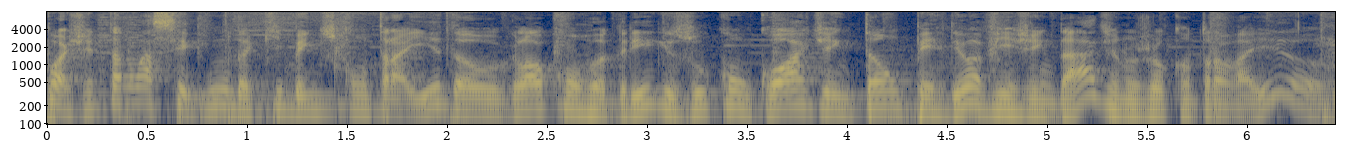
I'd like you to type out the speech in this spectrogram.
Pô, a gente tá numa segunda aqui bem descontraída, o Glaucon Rodrigues. O Concórdia, então, perdeu a virgindade no jogo contra o Havaí? ou-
